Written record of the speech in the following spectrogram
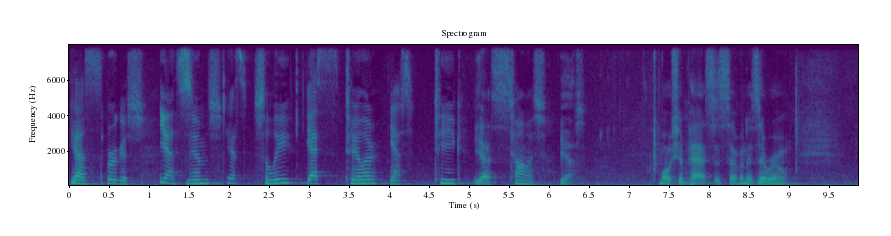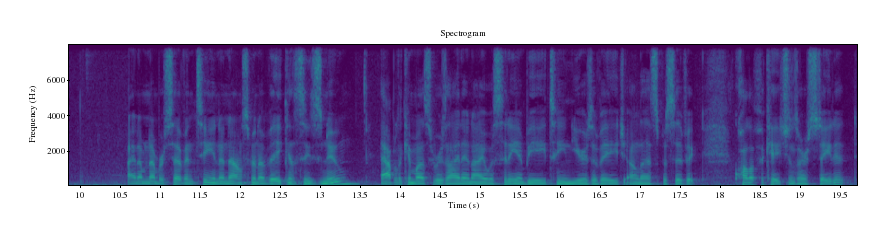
Yes. Bergus? Yes. Mims? Yes. Salih? Yes. Taylor? Yes. Teague? Yes? Thomas? Yes. Motion passes seven to zero. Item number 17, announcement of vacancies new. Applicant must reside in Iowa City and be 18 years of age unless specific qualifications are stated.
